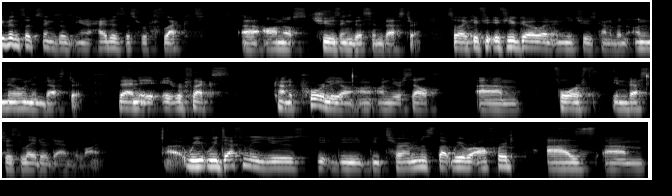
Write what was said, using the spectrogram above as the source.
even such things as you know how does this reflect uh, on us choosing this investor? So like if if you go and you choose kind of an unknown investor, then it, it reflects kind of poorly on, on yourself. Um, for investors later down the line. Uh, we, we definitely use the, the, the, terms that we were offered as, um,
